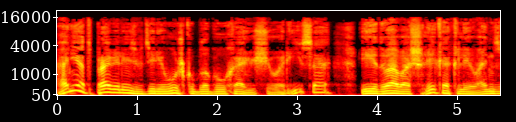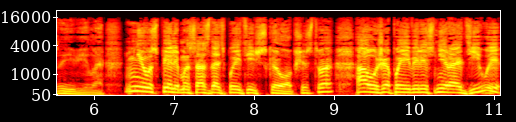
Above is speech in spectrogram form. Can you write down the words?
Они отправились в деревушку благоухающего риса и едва вошли, как Ливань заявила. «Не успели мы создать поэтическое общество, а уже появились нерадивые,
